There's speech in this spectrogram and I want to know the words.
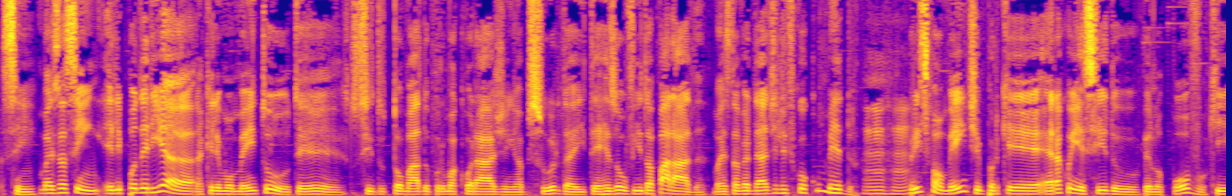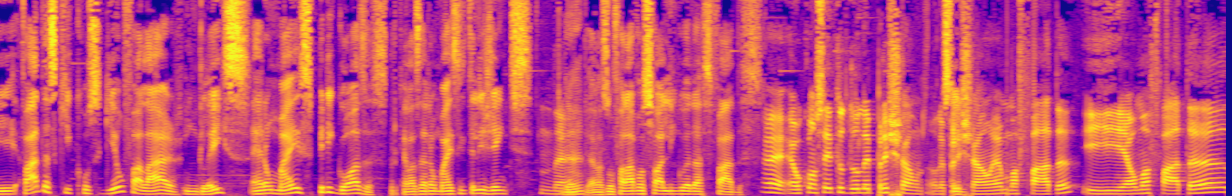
Sim, mas assim, ele poderia, naquele momento, ter sido tomado por uma coragem absurda e ter resolvido a parada. Mas na verdade ele ficou com medo. Uhum. Principalmente porque era conhecido pelo povo que fadas que conseguiam falar inglês eram mais perigosas, porque elas eram mais inteligentes. Né? né? Elas não falavam só a língua das fadas. É, é o conceito do leprechaun. O leprechaun é uma fada e é uma fada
